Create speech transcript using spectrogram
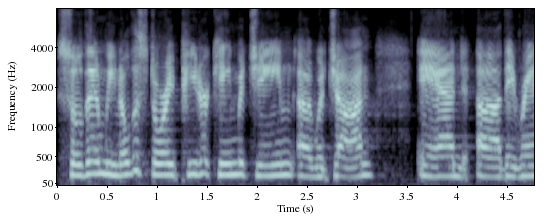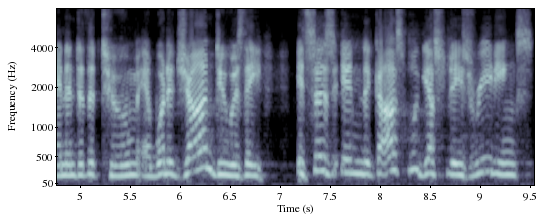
So then we know the story. Peter came with Jane, uh, with John, and uh, they ran into the tomb. And what did John do? Is they it says in the gospel of yesterday's readings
